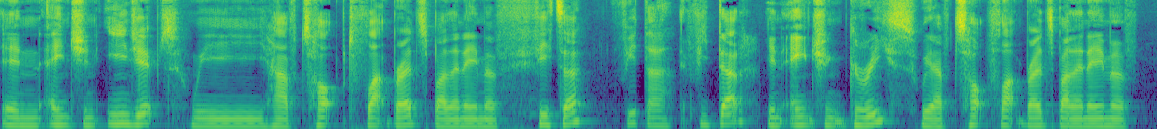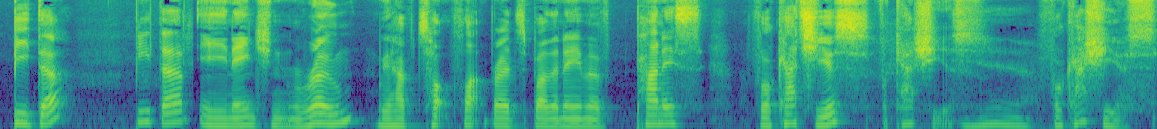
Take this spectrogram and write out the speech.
In ancient Egypt, we have topped flatbreads by the name of fita. Fita, Fitar. In ancient Greece, we have top flatbreads by the name of pita. Peter, In ancient Rome, we have top flatbreads by the name of panis focaccius. Focaccius. Yeah, focaccius.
